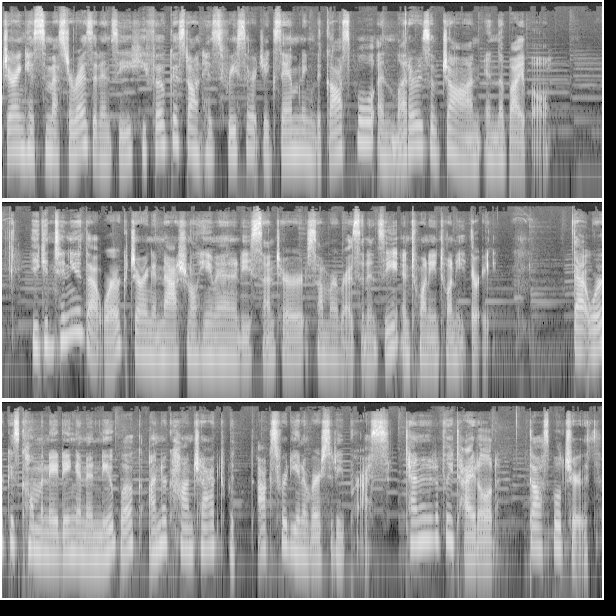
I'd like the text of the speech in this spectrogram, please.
During his semester residency, he focused on his research examining the Gospel and letters of John in the Bible. He continued that work during a National Humanities Center summer residency in 2023. That work is culminating in a new book under contract with Oxford University Press, tentatively titled Gospel Truth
